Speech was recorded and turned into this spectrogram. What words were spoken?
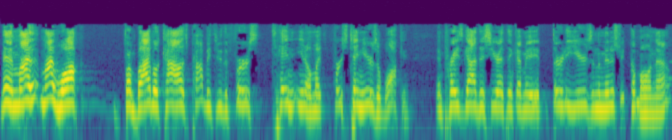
man, my my walk from Bible college probably through the first ten, you know, my first ten years of walking. And praise God, this year I think I made 30 years in the ministry. Come on now.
